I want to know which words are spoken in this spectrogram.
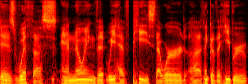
is with us and knowing that we have peace, that word, uh, I think of the Hebrew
